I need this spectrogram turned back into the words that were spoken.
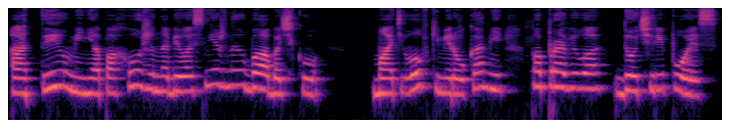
«А ты у меня похожа на белоснежную бабочку!» Мать ловкими руками поправила дочери пояс.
